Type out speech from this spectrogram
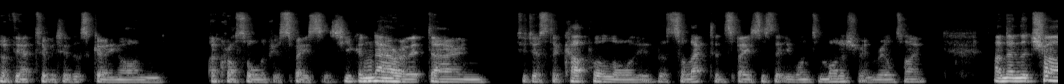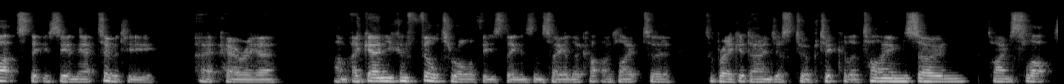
of the activity that's going on across all of your spaces. You can mm-hmm. narrow it down to just a couple or the selected spaces that you want to monitor in real time. And then the charts that you see in the activity uh, area, um, again, you can filter all of these things and say, look, I'd like to, to break it down just to a particular time zone, time slot,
